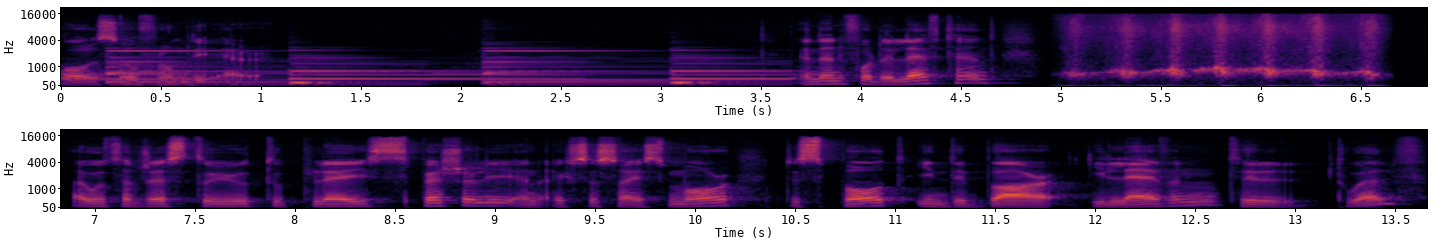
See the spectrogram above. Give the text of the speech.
also from the air. And then for the left hand, I would suggest to you to play specially and exercise more the spot in the bar 11 till 12.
